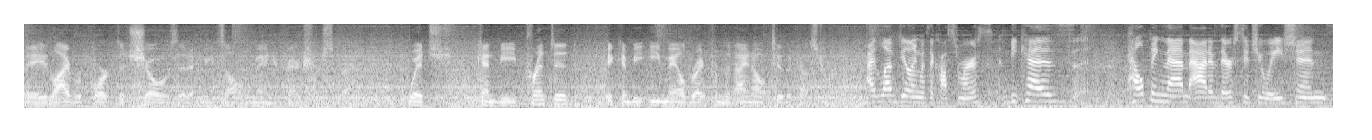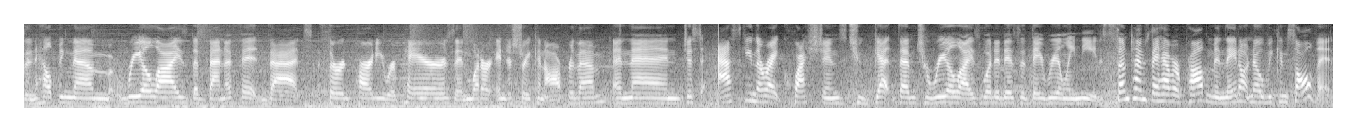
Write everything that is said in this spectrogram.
a live report that shows that it meets all the manufacturer's spec, which can be printed, it can be emailed right from the dyno to the customer. I love dealing with the customers because helping them out of their situations and helping them realize the benefit that third party repairs and what our industry can offer them. And then just asking the right questions to get them to realize what it is that they really need. Sometimes they have a problem and they don't know we can solve it.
